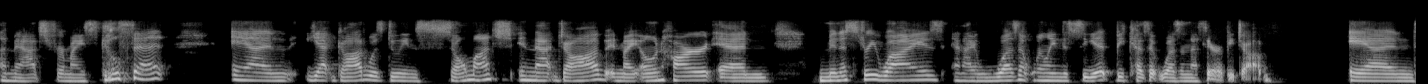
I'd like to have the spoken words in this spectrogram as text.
a match for my skill set. And yet God was doing so much in that job in my own heart and ministry wise. And I wasn't willing to see it because it wasn't a therapy job. And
